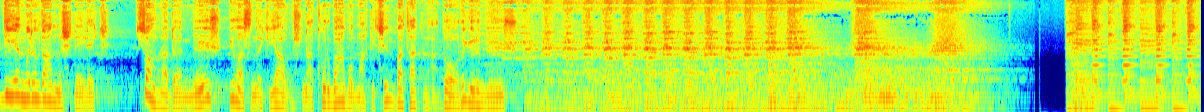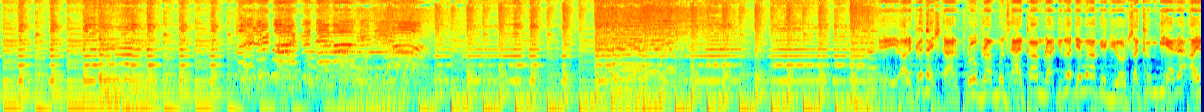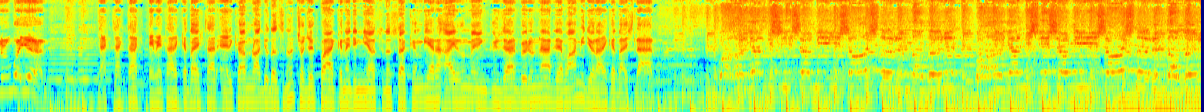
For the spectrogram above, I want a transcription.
diye mırıldanmış leylek. Sonra dönmüş yuvasındaki yavrusuna kurbağa bulmak için bataklığa doğru yürümüş. Programımız Erkam Radyo'da devam ediyor. Sakın bir yere ayrılmayın. Tak tak tak. Evet arkadaşlar Erkam Radyo'dasınız. Çocuk Parkı'nı dinliyorsunuz. Sakın bir yere ayrılmayın. Güzel bölümler devam ediyor arkadaşlar. Bahar gelmiş yeşermiş ağaçların dalları Bahar gelmiş yeşermiş ağaçların dalları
